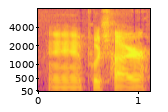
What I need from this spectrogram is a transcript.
and push higher.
